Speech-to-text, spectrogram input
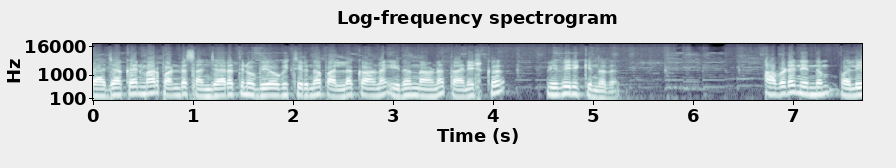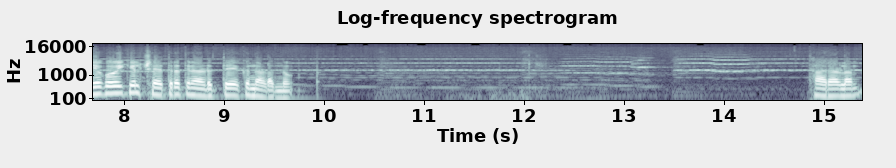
രാജാക്കന്മാർ പണ്ട് സഞ്ചാരത്തിന് ഉപയോഗിച്ചിരുന്ന പല്ലക്കാണ് ഇതെന്നാണ് തനിഷ്ക് വിവരിക്കുന്നത്. അവിടെ നിന്നും വലിയ കോയിക്കൽ ക്ഷേത്രത്തിനടുത്തേക്ക് നടന്നു. ധാരാളം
